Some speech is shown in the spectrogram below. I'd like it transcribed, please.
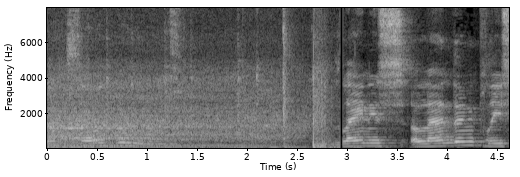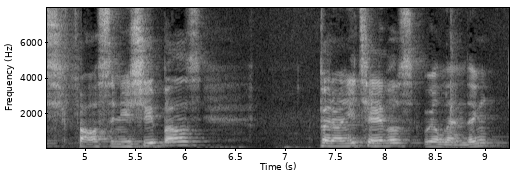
looks so good. Plane is landing. Please fasten your seatbelts. Put on your tables. We're landing.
